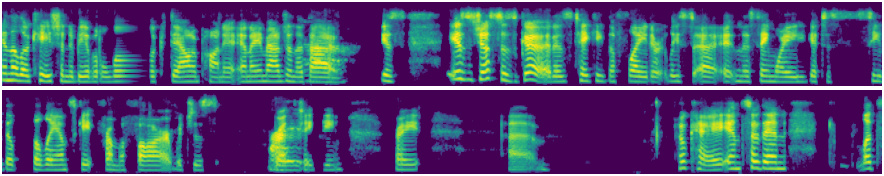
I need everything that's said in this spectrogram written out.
in the location to be able to look down upon it. And I imagine that yeah. that is is just as good as taking the flight, or at least uh, in the same way you get to see the, the landscape from afar, which is right. breathtaking, right? Um, okay, and so then let's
